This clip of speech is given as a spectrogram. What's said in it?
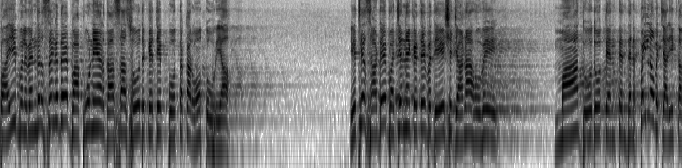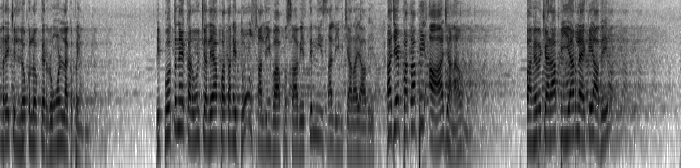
ਭਾਈ ਬਲਵਿੰਦਰ ਸਿੰਘ ਦੇ ਬਾਪੂ ਨੇ ਅਰਦਾਸਾ ਸੋਧ ਕੇ ਤੇ ਪੁੱਤ ਘਰੋਂ ਤੋਰਿਆ। ਇੱਥੇ ਸਾਡੇ ਬੱਚੇ ਨੇ ਕਿਤੇ ਵਿਦੇਸ਼ ਜਾਣਾ ਹੋਵੇ, ਮਾਂ ਦੋ ਦੋ ਤਿੰਨ ਤਿੰਨ ਦਿਨ ਪਹਿਲਾਂ ਵਿਚਾਰੀ ਕਮਰੇ 'ਚ ਲੁਕ ਲੁਕ ਕੇ ਰੋਣ ਲੱਗ ਪੈਂਦੀ। ਵੀ ਪੁੱਤ ਨੇ ਘਰੋਂ ਚੱਲਿਆ, ਪਤਾ ਨਹੀਂ ਦੋ ਸਾਲੀ ਵਾਪਸ ਆਵੇ, ਤਿੰਨੀ ਸਾਲੀ ਵਿਚਾਰਾ ਆਵੇ। ਅਜੇ ਪਤਾ ਵੀ ਆ ਜਾਣਾ ਉਹਨੇ। ਭਾਵੇਂ ਵਿਚਾਰਾ ਪੀਆਰ ਲੈ ਕੇ ਆਵੇ।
